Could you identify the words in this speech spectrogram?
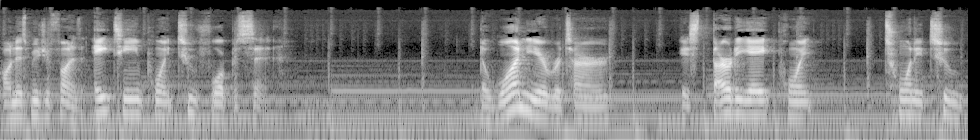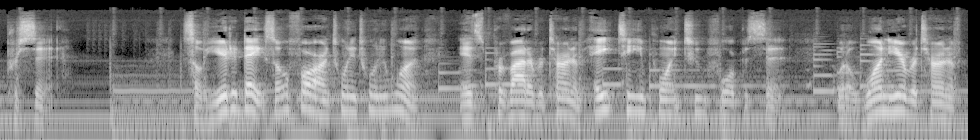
on this mutual fund is 18.24%. The one-year return is 38.22%. So year to date, so far in 2021, it's provided a return of 18.24% with a one-year return of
